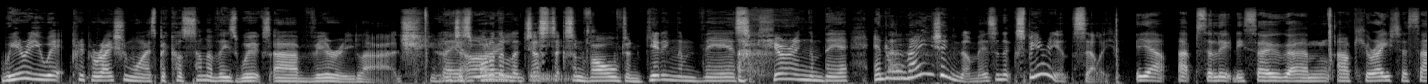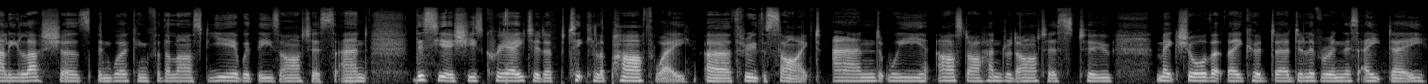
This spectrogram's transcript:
Where are you at preparation wise? Because some of these works are very large. You know, They just what are are the indeed. logistics involved in getting them there, securing them there, and arranging them as an experience, Sally? Yeah, absolutely. So, um, our curator, Sally Lush, has been working for the last year with these artists, and this year she's created a particular pathway uh, through the site. And we asked our 100 artists to make sure that they could uh, deliver in this eight day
